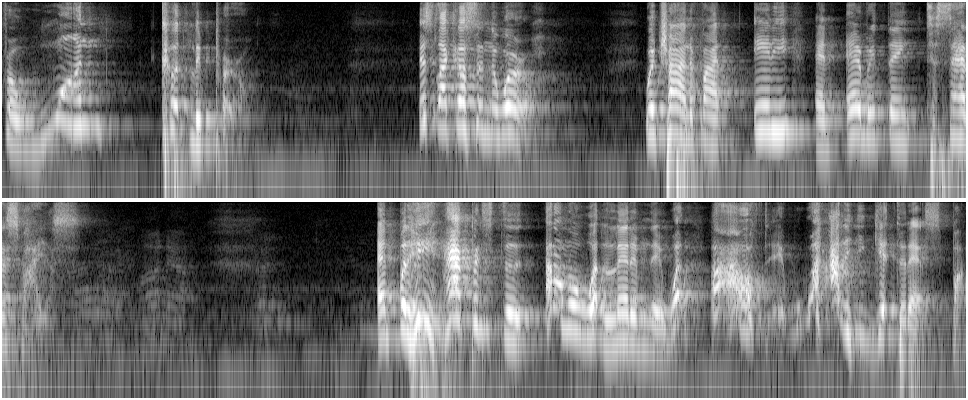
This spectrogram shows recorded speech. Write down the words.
for one goodly pearl. It's like us in the world. We're trying to find any and everything to satisfy us. And but he happens to, I don't know what led him there. What how, how did he get to that spot?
